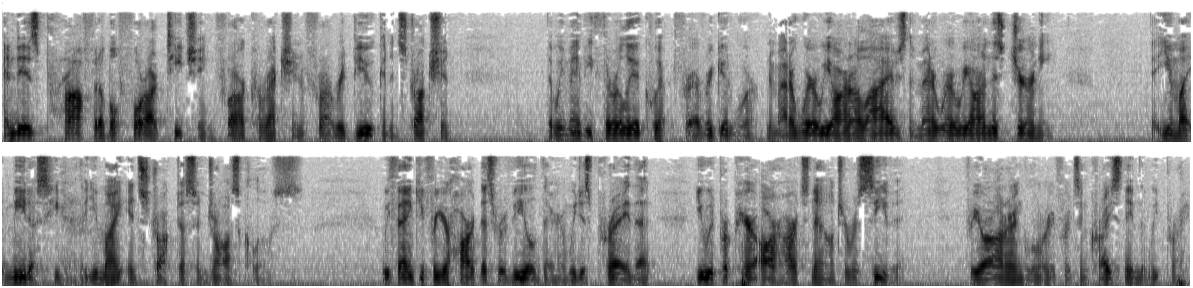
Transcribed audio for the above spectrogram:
and is profitable for our teaching, for our correction, for our rebuke and instruction, that we may be thoroughly equipped for every good work, no matter where we are in our lives, no matter where we are in this journey, that you might meet us here, that you might instruct us and draw us close. We thank you for your heart that's revealed there, and we just pray that you would prepare our hearts now to receive it for your honor and glory, for it's in Christ's name that we pray.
